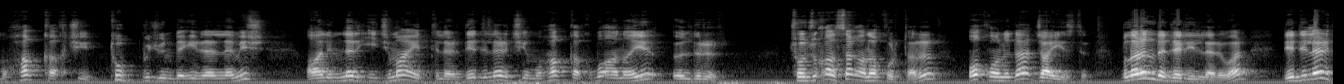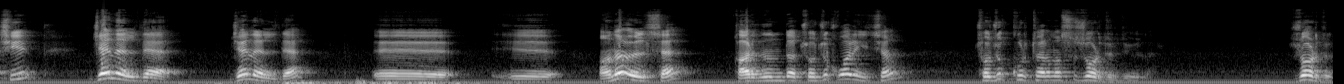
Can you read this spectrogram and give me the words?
Muhakkak ki tıp gücünde ilerlemiş alimler icma ettiler. Dediler ki muhakkak bu anayı öldürür. Çocuk alsak ana kurtarır. O konuda caizdir. Bunların da delilleri var. Dediler ki genelde genelde e, e, ana ölse karnında çocuk var için çocuk kurtarması zordur diyorlar. Zordur.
